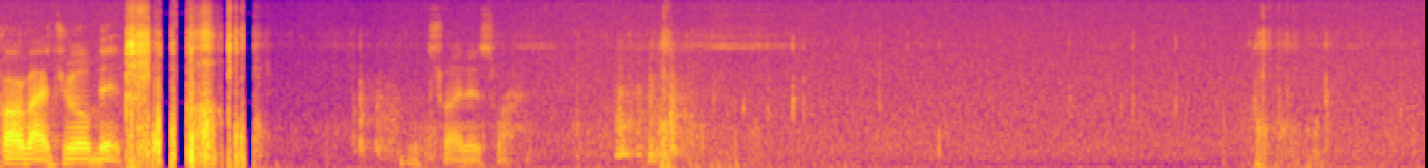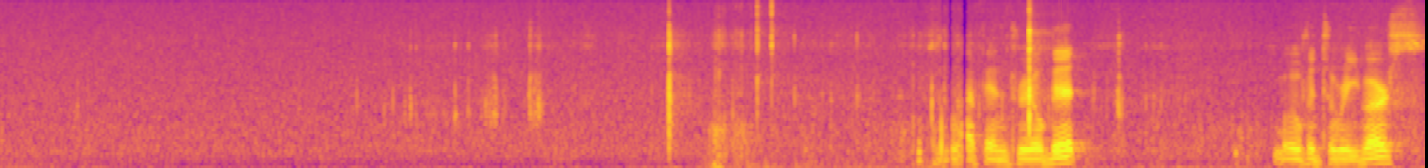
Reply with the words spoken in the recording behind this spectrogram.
Carbide drill bit. Let's try this one. Left hand drill bit. Move it to reverse.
